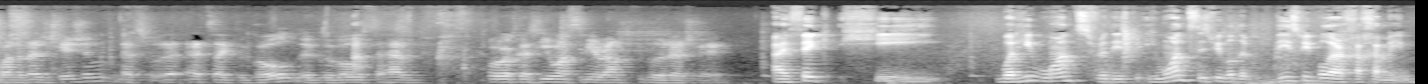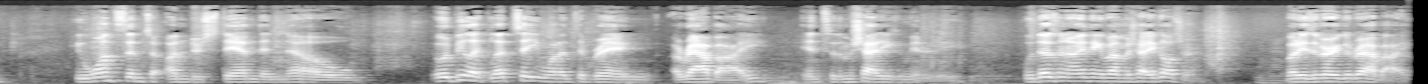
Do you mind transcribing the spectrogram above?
one of education. That's that's like the goal. The, the goal is to have, or because he wants to be around people that are educated. I think he, what he wants for these, he wants these people to, these people are chachamim. He wants them to understand and know. It would be like, let's say you wanted to bring a rabbi into the Mashadi community who doesn't know anything about Mashadi culture, but he's a very good rabbi.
